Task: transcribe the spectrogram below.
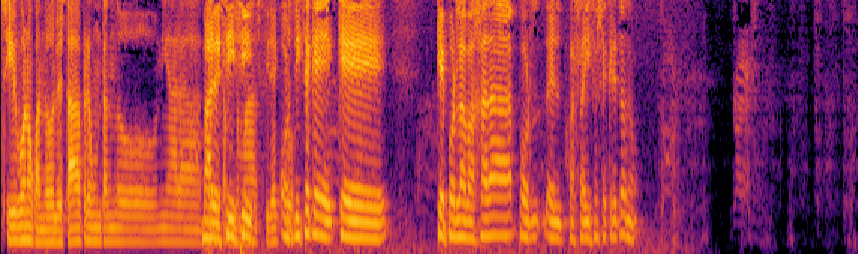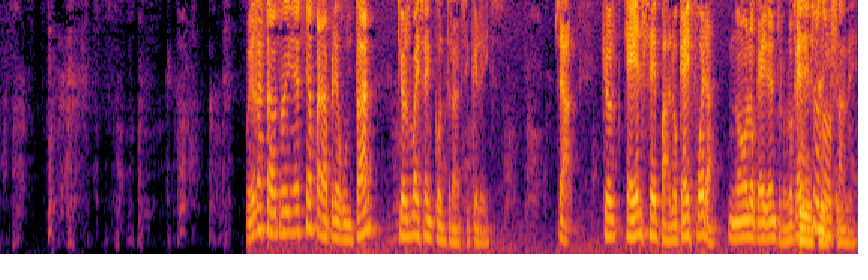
Sí, bueno, cuando le estaba preguntando Niara... Vale, sí, sí. Os dice que, que, que por la bajada, por el pasadizo secreto, no. Podéis gastar otro de inercia para preguntar qué os vais a encontrar, si queréis. O sea, que, os- que él sepa lo que hay fuera, no lo que hay dentro. Lo que hay Sí, dentro sí, no lo sabe.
